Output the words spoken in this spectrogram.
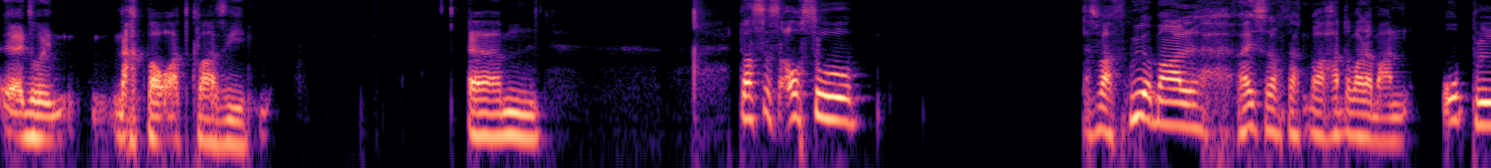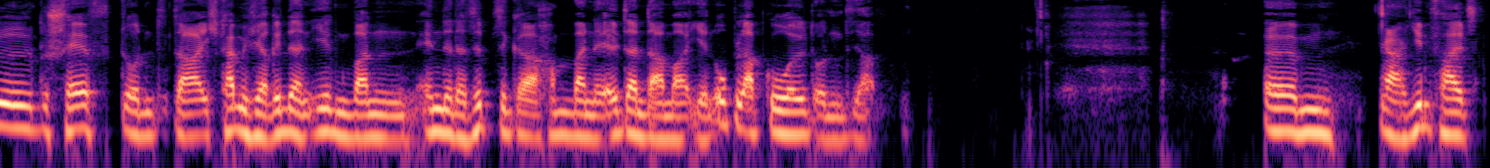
also in Nachbarort quasi. Ähm, das ist auch so, das war früher mal, du, da hatte man da mal ein Opel-Geschäft und da, ich kann mich erinnern, irgendwann Ende der 70er haben meine Eltern da mal ihren Opel abgeholt und ja, ähm, ja, jedenfalls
